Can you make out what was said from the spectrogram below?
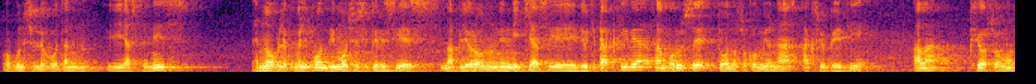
όπου συλλεγόταν οι ασθενείς. Ενώ βλέπουμε λοιπόν δημόσιες υπηρεσίες να πληρώνουν ενίκεια σε ιδιωτικά κτίρια, θα μπορούσε το νοσοκομείο να αξιοποιηθεί αλλά ποιος όμως;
